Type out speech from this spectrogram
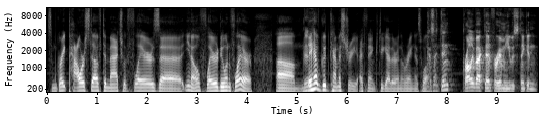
some great power stuff to match with Flair's. Uh, you know, Flair doing Flair. Um, Yeah. They have good chemistry, I think, together in the ring as well. Because I think probably back then for him, he was thinking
